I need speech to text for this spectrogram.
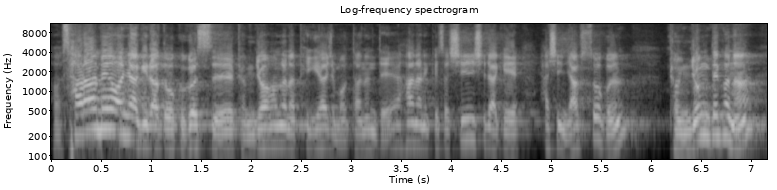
어, 사람의 언약이라도 그것을 변경하거나 폐기하지 못하는데 하나님께서 신실하게 하신 약속은 변경되거나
